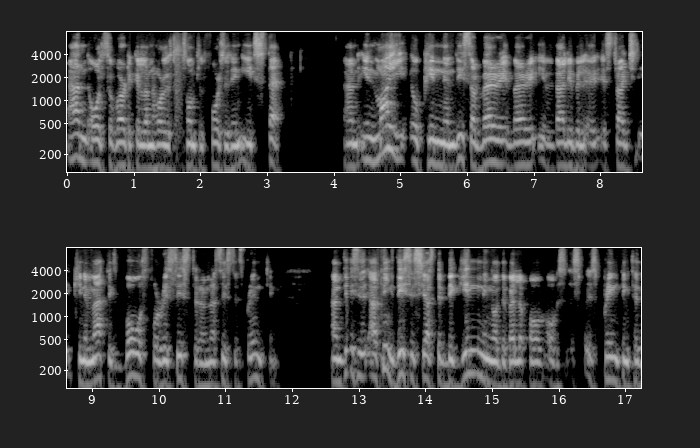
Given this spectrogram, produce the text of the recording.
and also vertical and horizontal forces in each step. And in my opinion, these are very, very valuable uh, kinematics, both for resisted and assisted sprinting. And this is, I think this is just the beginning of development of, of sprinting te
